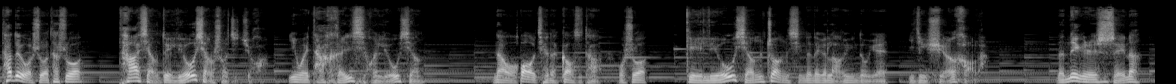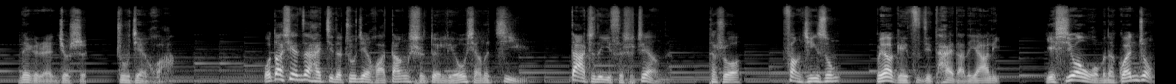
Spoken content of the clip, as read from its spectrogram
他对我说：“他说他想对刘翔说几句话，因为他很喜欢刘翔。”那我抱歉的告诉他，我说给刘翔壮行的那个老运动员已经选好了。那那个人是谁呢？那个人就是朱建华。我到现在还记得朱建华当时对刘翔的寄语，大致的意思是这样的：他说放轻松，不要给自己太大的压力，也希望我们的观众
